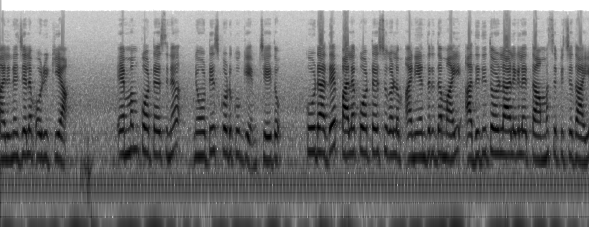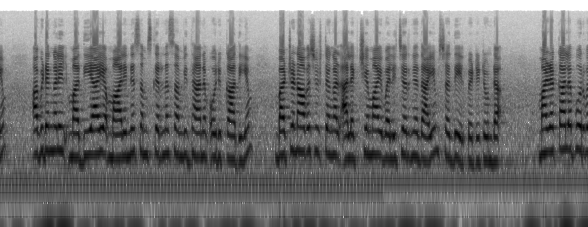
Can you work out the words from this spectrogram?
മലിനജലം ഒഴുക്കിയ എം എം ക്വാർട്ടേഴ്സിന് നോട്ടീസ് കൊടുക്കുകയും ചെയ്തു. കൂടാതെ പല ക്വാർട്ടേഴ്സുകളും അനിയന്ത്രിതമായി അതിഥി തൊഴിലാളികളെ താമസിപ്പിച്ചതായും അവിടങ്ങളിൽ മതിയായ മാലിന്യ സംസ്കരണ സംവിധാനം ഒരുക്കാതെയും ഭക്ഷണാവശിഷ്ടങ്ങൾ അലക്ഷ്യമായി വലിച്ചെറിഞ്ഞതായും ശ്രദ്ധയിൽപ്പെട്ടിട്ടുണ്ട്. മഴക്കാലപൂർവ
